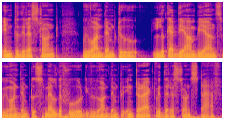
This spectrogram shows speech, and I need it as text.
into the restaurant. We want them to look at the ambiance. We want them to smell the food. We want them to interact with the restaurant staff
